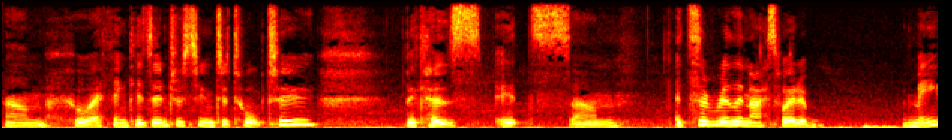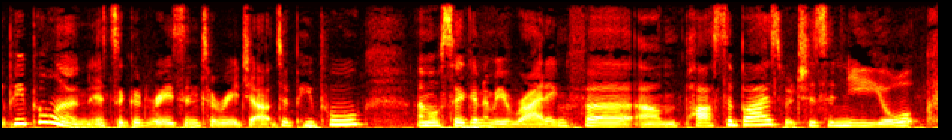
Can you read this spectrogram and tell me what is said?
um, who I think is interesting to talk to because it's um, it's a really nice way to meet people and it's a good reason to reach out to people. I'm also going to be writing for um, Passerbys, which is a New York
